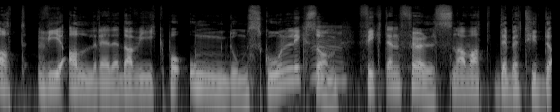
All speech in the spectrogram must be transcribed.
at vi allerede da vi gikk på ungdomsskolen, liksom, Mm. fikk den følelsen av at det betydde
